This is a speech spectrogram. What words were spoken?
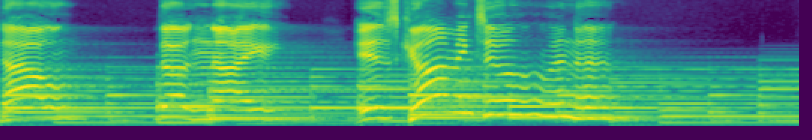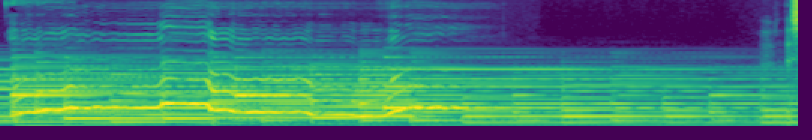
Now the night is coming to.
